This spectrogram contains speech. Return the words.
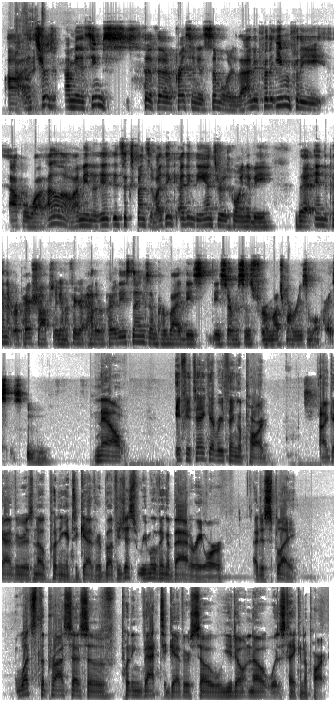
Uh, it's just, I mean, it seems that the pricing is similar to that. I mean, for the even for the Apple Watch, I don't know. I mean, it, it's expensive. I think I think the answer is going to be that independent repair shops are going to figure out how to repair these things and provide these these services for much more reasonable prices. Mm-hmm. Now, if you take everything apart, I gather there is no putting it together. But if you're just removing a battery or a display, what's the process of putting that together so you don't know what's taken apart?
